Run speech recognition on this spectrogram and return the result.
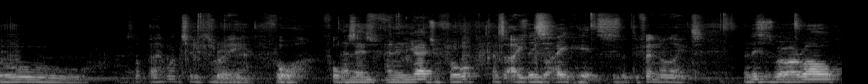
Ooh. It's not bad. One, two, three, yeah. four. Four, And then, and then you add your four. that's eight. So you've got eight hits. you've got defend on eight. And this is where I roll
